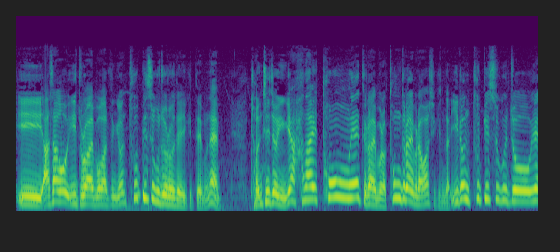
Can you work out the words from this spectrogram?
이 아사고 이 드라이버 같은 경우는 투피스 구조로 되어 있기 때문에 전체적인 게 하나의 통의 드라이버라 통 드라이버라고 할 수 있습니다. 이런 투피스 구조의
